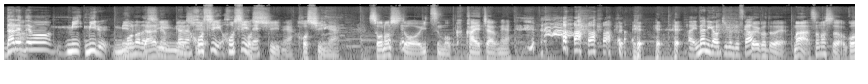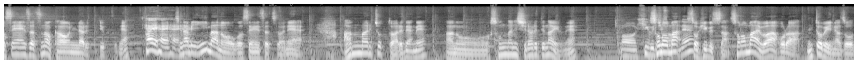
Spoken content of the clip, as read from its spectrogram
誰でも見見る。ものだし欲しい欲しい欲ねしいね。欲しいね。その人をいつも抱えちゃうね。はい何が起きるんですか？はいということでまあその人五千円札の顔になるっていうことね、はいはいはい。ちなみに今の五千円札はねあんまりちょっとあれだよね。あのーそんなに知られてないよねその前そう樋口さん。その前はほらニトベイナゾっ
